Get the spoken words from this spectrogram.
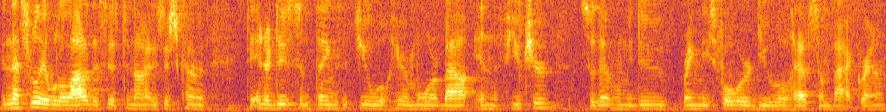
And that's really what a lot of this is tonight, is just kind of to introduce some things that you will hear more about in the future, so that when we do bring these forward, you will have some background.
